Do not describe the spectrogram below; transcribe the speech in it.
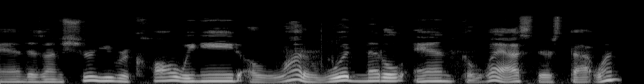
And as I'm sure you recall, we need a lot of wood, metal, and glass. There's that one.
